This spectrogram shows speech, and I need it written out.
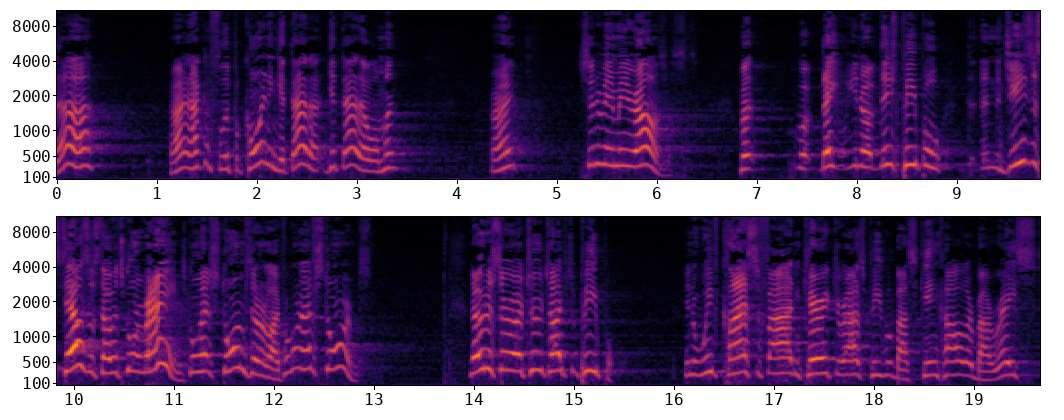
Duh. Right? I can flip a coin and get that, uh, get that element. Right? Should have been a meteorologist. But, but they, you know, these people, Jesus tells us, though, it's going to rain. It's going to have storms in our life. We're going to have storms. Notice there are two types of people. You know, we've classified and characterized people by skin color, by race.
